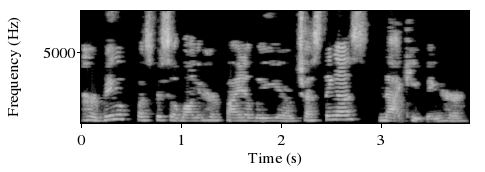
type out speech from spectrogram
her being with us for so long and her finally, you know, trusting us, not keeping her.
